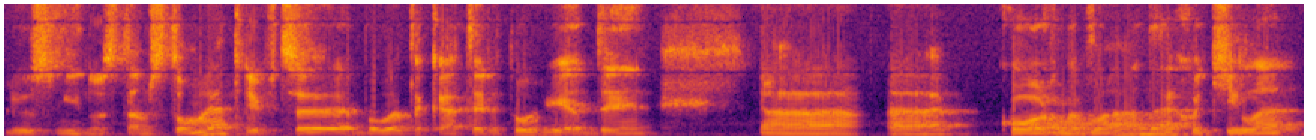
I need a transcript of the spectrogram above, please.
плюс-мінус там 100 метрів це була така територія, де е, е, кожна влада хотіла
